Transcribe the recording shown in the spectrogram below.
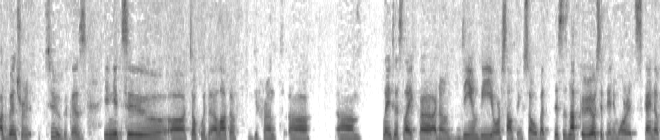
adventure too because you need to uh, talk with a lot of different uh, um, places like uh, I don't know DMV or something. So, but this is not curiosity anymore. It's kind of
